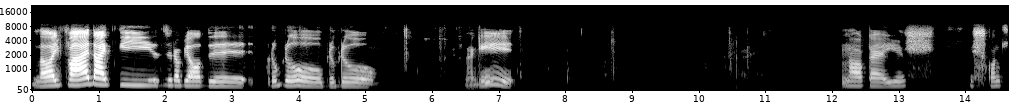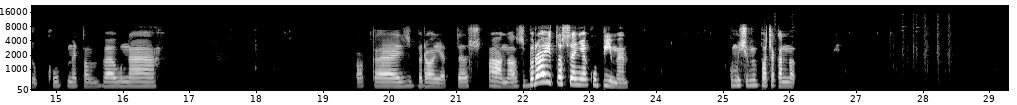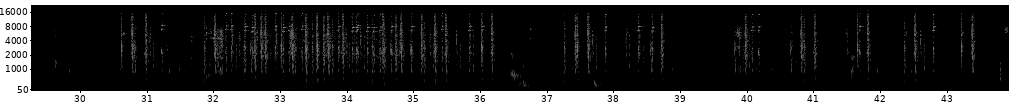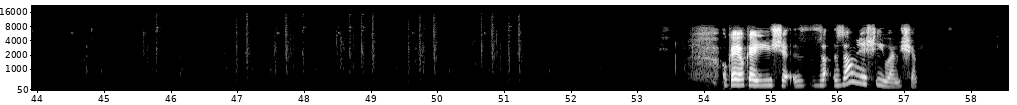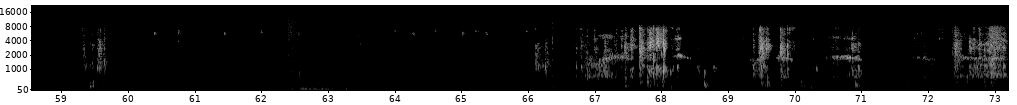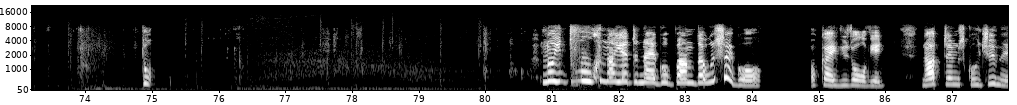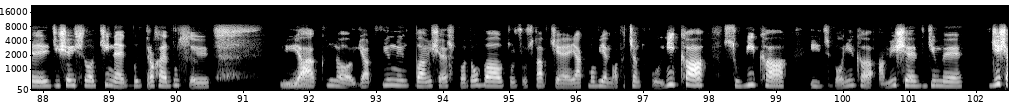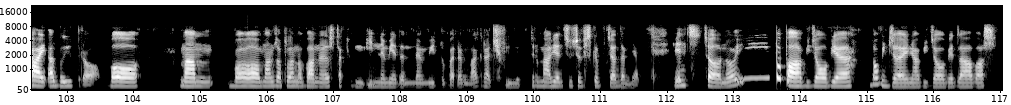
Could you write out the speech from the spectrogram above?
No i fajna kill zrobiony. Brum, brum, brum, brum. Na git. No okej, już, już w końcu kupmy tą wełnę. Okej, zbroję też. A, no zbroi to se nie kupimy. Tylko musimy poczekać na... Okej, okej, się... Za, zamyśliłem się. Tu. No i dwóch na jednego banda łysego. Okej, widzowie, na tym skończymy dzisiejszy odcinek. Był trochę dłuższy. Jak, no, jak filmik Wam się spodobał, to zostawcie, jak mówiłem na początku, lika, subika i dzwonika, a my się widzimy dzisiaj albo jutro, bo mam, bo mam zaplanowane z takim innym jednym youtuberem nagrać filmik, który ma więcej subskrypcji ode mnie. Więc co, no i papa widzowie, do widzenia widzowie dla was.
